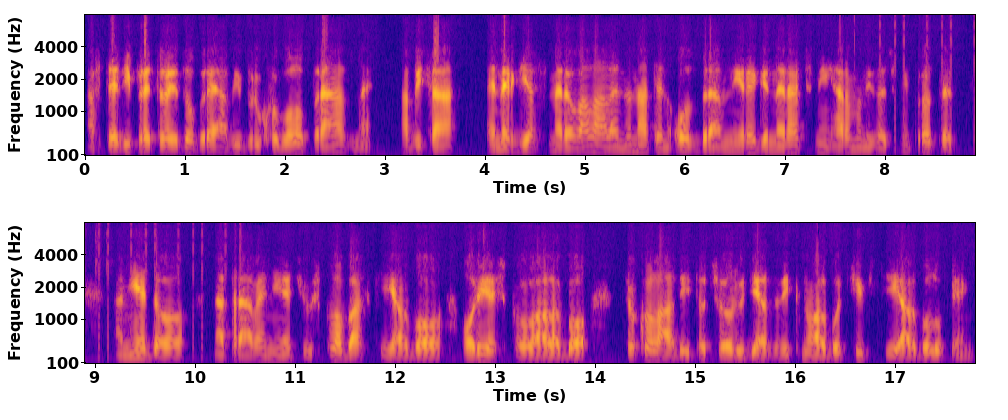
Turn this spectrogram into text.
A vtedy preto je dobré, aby brucho bolo prázdne, aby sa energia smerovala len na ten ozdravný, regeneračný, harmonizačný proces a nie do natrávenie či už klobásky alebo orieškov alebo čokolády, to čo ľudia zvyknú, alebo čipsy, alebo lupienky.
